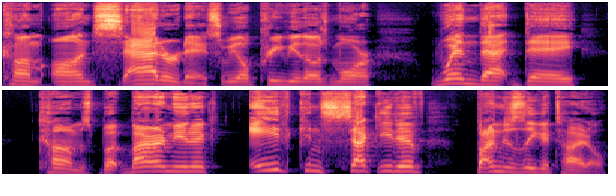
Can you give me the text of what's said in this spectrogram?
come on Saturday. So we'll preview those more when that day comes. But Bayern Munich, eighth consecutive Bundesliga title.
